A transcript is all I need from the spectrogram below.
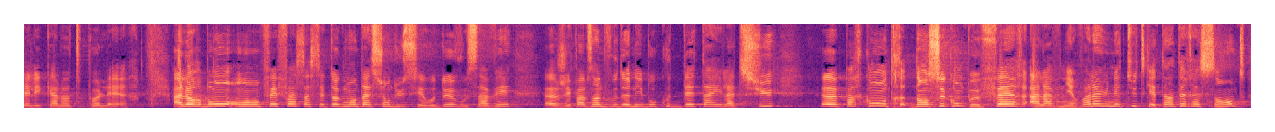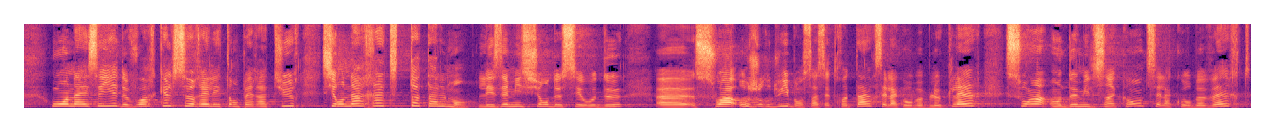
et les calottes polaires. Alors bon, on fait face à cette augmentation du CO2, vous savez, euh, je n'ai pas besoin de vous donner beaucoup de détails là-dessus. Euh, par contre, dans ce qu'on peut faire à l'avenir, voilà une étude qui est intéressante où on a essayé de voir quelles seraient les températures si on arrête totalement les émissions de CO2, euh, soit aujourd'hui, bon ça c'est trop tard, c'est la courbe bleu clair, soit en 2050, c'est la courbe verte,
